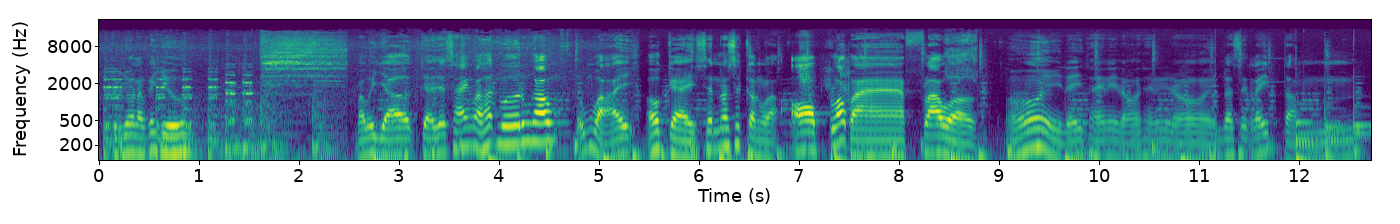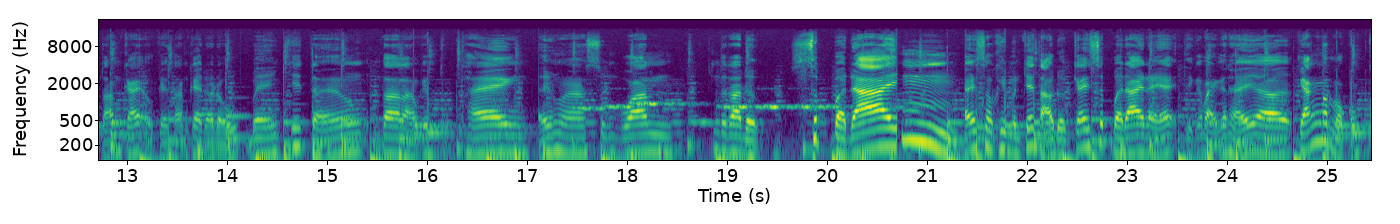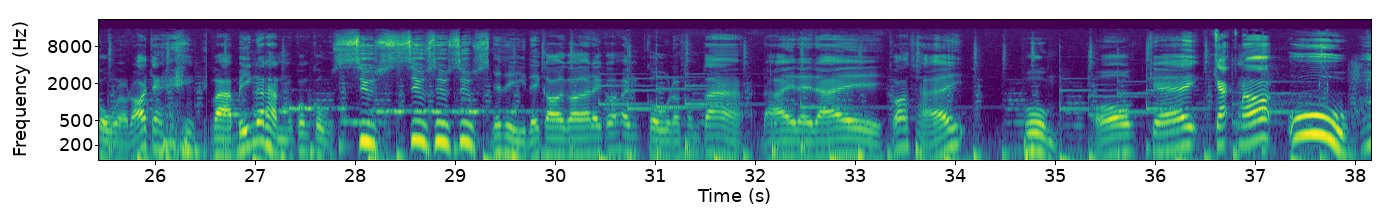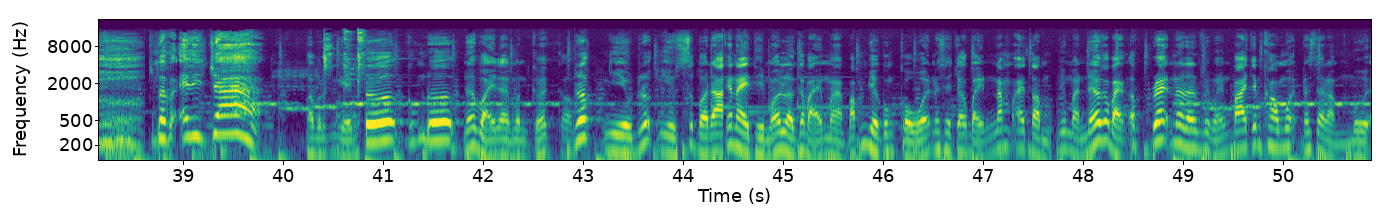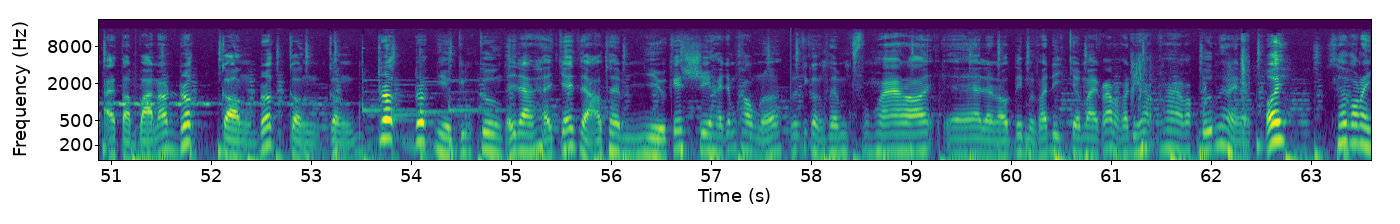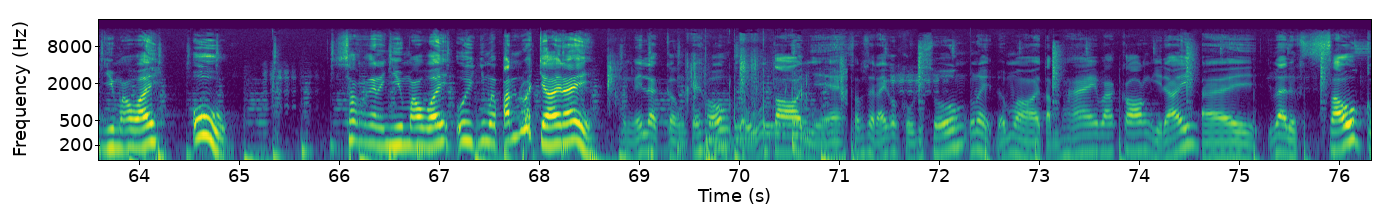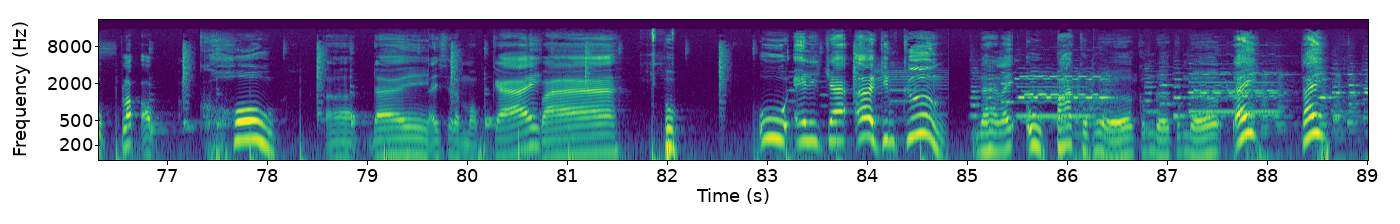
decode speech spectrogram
Cùng nhau làm cái giường mà bây giờ trời sẽ sáng và hết mưa đúng không? Đúng vậy Ok, sẽ nó sẽ cần là all block và flower Ôi, đây thang này rồi, thang này rồi. Chúng ta sẽ lấy tầm 8 cái, ok 8 cái đã đủ. Bên chế tạo, chúng ta làm cái thang để hoa xung quanh. Chúng ta ra được super die. Hmm. Đấy, sau khi mình chế tạo được cái super die này ấy thì các bạn có thể uh, gắn nó vào con cù nào đó chẳng hạn. Và biến nó thành một con cù siêu siêu siêu siêu. Thế thì để coi coi ở đây có em cù nào không ta? Đây đây đây. Có thể. Boom ok cắt nó. U uh, chúng ta có elijah. Và mình kinh nghiệm được cũng được. Nếu vậy là mình có rất nhiều rất nhiều super die. Cái này thì mỗi lần các bạn mà bấm vô con cụ ấy nó sẽ cho các bạn 5 item. Nhưng mà nếu các bạn upgrade nó lên phiên bản 3.0 ấy nó sẽ là 10 item. Và nó rất cần rất cần cần rất rất nhiều kim cương để ra thể chế tạo thêm nhiều cái shear 2.0 nữa. Nó chỉ cần thêm hoa thôi. Yeah, lần đầu tiên mình phải đi chơi minecraft mà phải đi hoa bắt bướm thế này nè. Ôi sao con này nhiều màu vậy? U uh, Sao con này nhiều màu vậy? Ui nhưng mà bánh quá trời này. Mình nghĩ là cần cái hố đủ to nhẹ Xong sẽ đẩy con cụ đi xuống. Đúng này đúng rồi tầm hai ba con gì đấy. Đây chúng ta được 6 cục block of khô Ờ đây Đây sẽ là một cái. Và Bụp. U uh, Elijah ơi kim cương. Nên lấy u ba cũng được cũng được cũng được. Đấy đấy.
